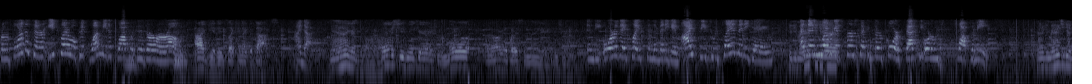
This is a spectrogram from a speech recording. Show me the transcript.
From the four in the center, each player will pick one Mii to swap with his or her own. I get it. It's like connect the dots. I know. yeah, I guess we don't like that. Players choose Mii characters from the middle and already placed in the minigame each round. In the order they placed in the minigame. I see, so we play a minigame, If you and then whoever get, gets first, second, third, fourth, that's the order we swap the meat. and if you manage to get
